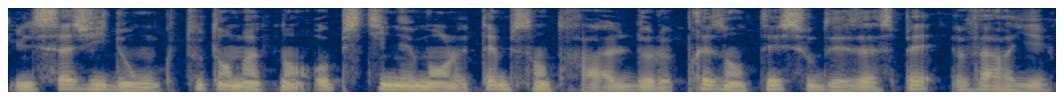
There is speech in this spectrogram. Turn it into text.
Il s'agit donc, tout en maintenant obstinément le thème central, de le présenter sous des aspects variés.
